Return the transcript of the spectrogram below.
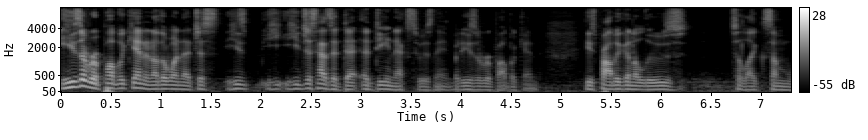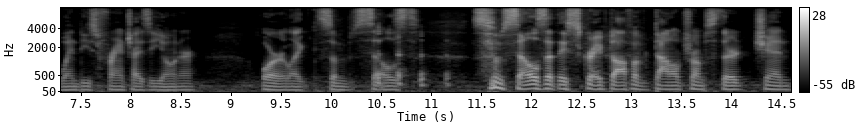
he's a Republican. Another one that just he's he, he just has a D next to his name, but he's a Republican. He's probably going to lose to like some Wendy's franchisee owner, or like some cells, some cells that they scraped off of Donald Trump's third chin.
